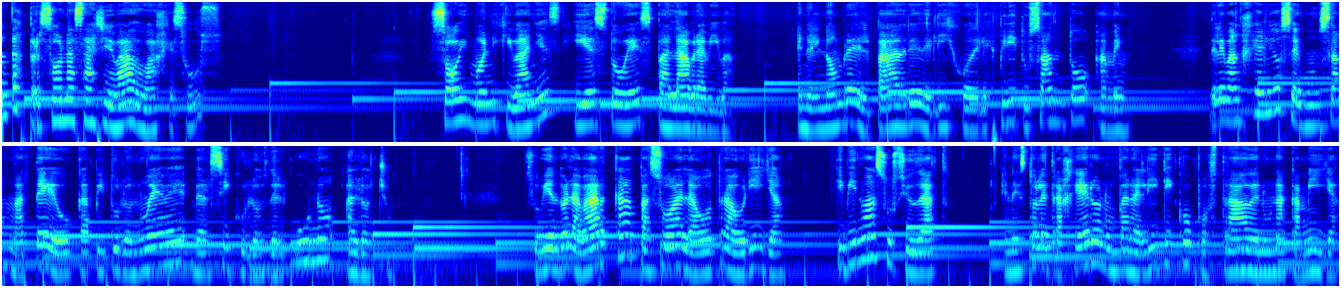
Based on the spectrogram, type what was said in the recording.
¿Cuántas personas has llevado a Jesús? Soy Mónica Ibáñez y esto es Palabra Viva. En el nombre del Padre, del Hijo, del Espíritu Santo. Amén. Del Evangelio según San Mateo, capítulo 9, versículos del 1 al 8. Subiendo a la barca, pasó a la otra orilla y vino a su ciudad. En esto le trajeron un paralítico postrado en una camilla.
